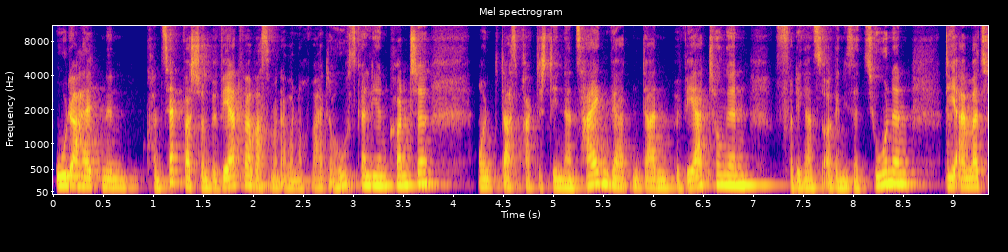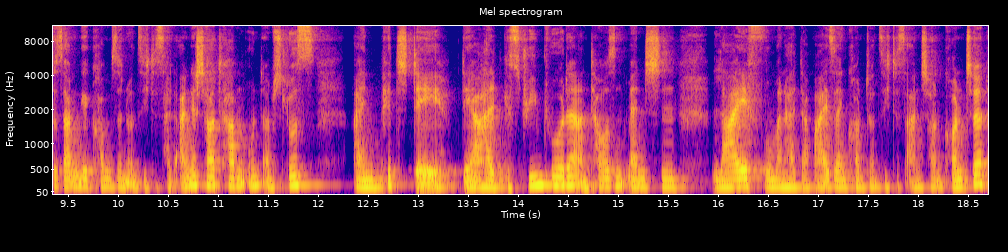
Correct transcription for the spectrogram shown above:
oder halt ein Konzept, was schon bewährt war, was man aber noch weiter hochskalieren konnte und das praktisch denen dann zeigen. Wir hatten dann Bewertungen von den ganzen Organisationen, die einmal zusammengekommen sind und sich das halt angeschaut haben und am Schluss ein Pitch Day, der halt gestreamt wurde an 1000 Menschen live, wo man halt dabei sein konnte und sich das anschauen konnte.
